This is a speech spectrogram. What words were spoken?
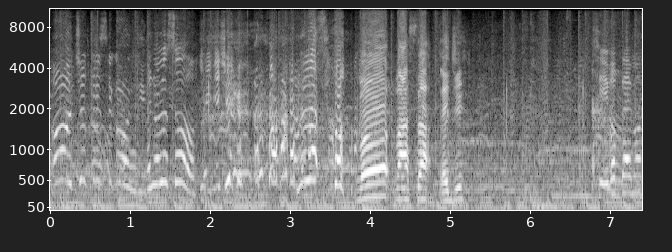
Oh, c'ho tre secondi. E non lo so. Non lo so. Boh, basta, leggi. Sì, vabbè, ma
